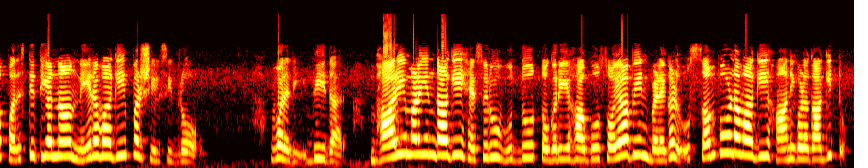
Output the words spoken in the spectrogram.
ಪರಿಸ್ಥಿತಿಯನ್ನ ನೇರವಾಗಿ ಪರಿಶೀಲಿಸಿದ್ರು. ವರದಿ ಬೀದರ್. ಭಾರೀ ಮಳೆಯಿಂದಾಗಿ ಹೆಸರು, ಉದ್ದು, ತೊಗರಿ ಹಾಗೂ ಸೋಯಾಬೀನ್ ಬೆಳೆಗಳು ಸಂಪೂರ್ಣವಾಗಿ ಹಾನಿಗೊಳಗಾಗಿದ್ದು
